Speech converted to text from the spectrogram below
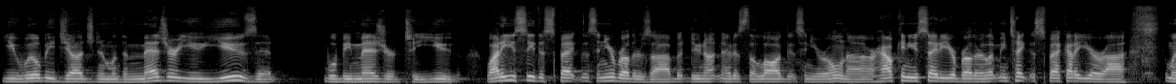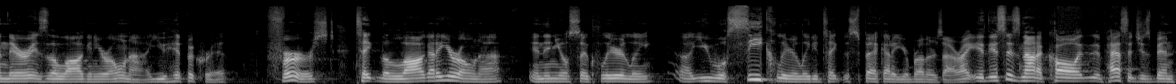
you will be judged, and with the measure you use it, will be measured to you. Why do you see the speck that's in your brother's eye, but do not notice the log that's in your own eye? Or how can you say to your brother, Let me take the speck out of your eye, when there is the log in your own eye? You hypocrite. First, take the log out of your own eye, and then you'll so clearly uh, you will see clearly to take the speck out of your brother's eye, right? This is not a call. The passage has been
